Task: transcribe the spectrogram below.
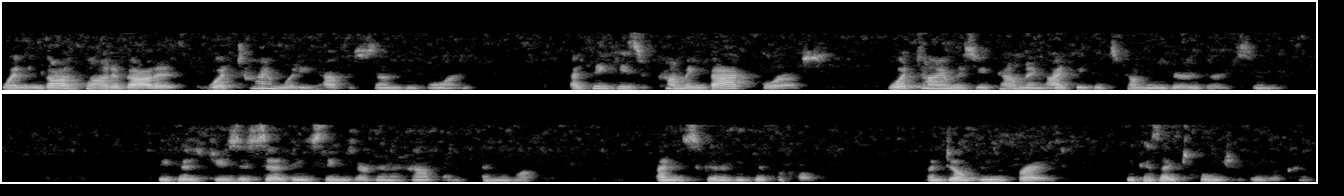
when God thought about it, what time would he have his son be born? I think he's coming back for us. What time is he coming? I think it's coming very, very soon. Because Jesus said these things are going to happen in the world. And it's going to be difficult. And don't be afraid, because I told you they were coming.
